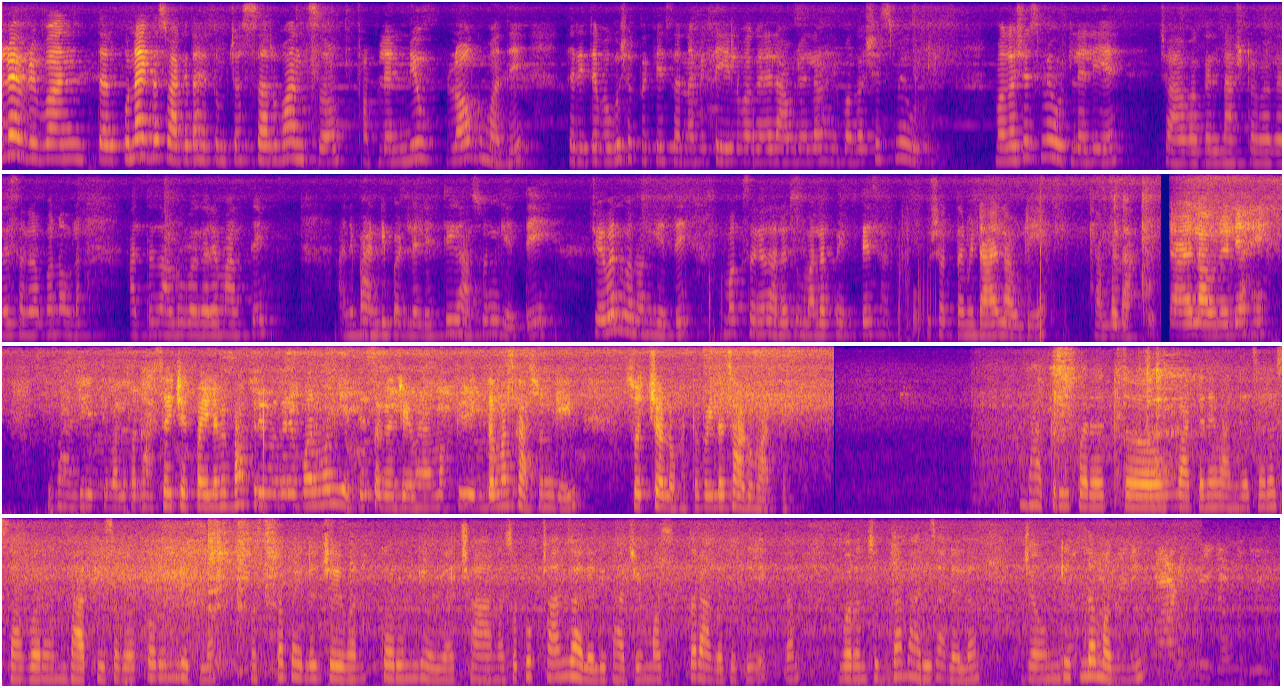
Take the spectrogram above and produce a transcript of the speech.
Hello everyone तर पुन्हा एकदा स्वागत आहे तुमच्या सर्वांचं आपल्या न्यू ब्लॉगमध्ये तर इथे बघू शकता केसांना मी तेल वगैरे लावलेलं आहे. मगाशीच मी उठली. मगाशीच मी उठलेली आहे. चहा वगैरे नाश्ता वगैरे सगळं बनवला. आता झाडू वगैरे मारते आणि भांडी पडलेली ती घासून घेते. जेवण बनवून घेते. मग सगळं झालं. तुम्हाला भेटतेच आता बघू शकता मी डाळ लावली आहे. थांबा दाखव डाळ लावलेली आहे. ती भांडी येते मला तर घासायची आहेत. पहिलं मी भाकरी वगैरे बनवून घेते सगळं जेवण मग ती एकदमच घासून घेईन. स्वच्छ लोक आता पहिलं झाडू मारते. भाकरी परत वाटाणे वांग्याचा रस्सा वरण भात हे सगळं करून घेतलं. मस्त पहिलं जेवण करून घेऊया. छान असं खूप छान झालेली भाजी. मस्त लागत होती एकदम. वरणसुद्धा भारी झालेलं. जेवण घेतलं मग मी.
